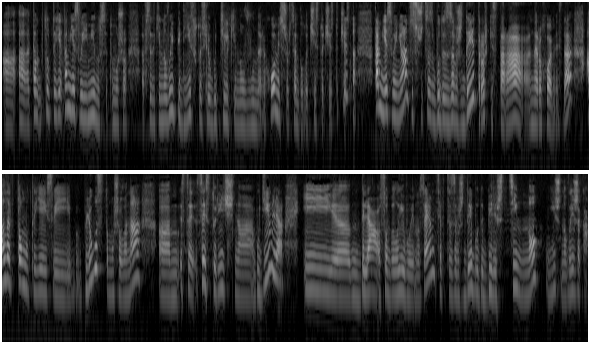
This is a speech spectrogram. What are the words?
а, а там тобто є там є свої мінуси, тому що все-таки новий під'їзд, хтось любить тільки нову нерухомість, щоб це було чисто, чисто, чисто. Там є свої нюанси, що це буде завжди трошки стара нерухомість. Да? Але в тому то є і свій плюс, тому що вона ем, це, це історична будівля, і е, для особливо іноземців це завжди буде більш цінно, ніж новий ЖК.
